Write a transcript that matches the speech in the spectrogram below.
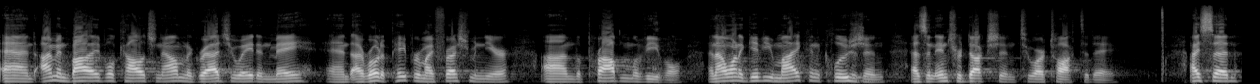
And I'm in Bible college now. I'm going to graduate in May, and I wrote a paper my freshman year on the problem of evil. And I want to give you my conclusion as an introduction to our talk today. I said,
